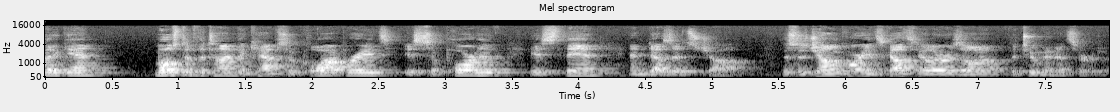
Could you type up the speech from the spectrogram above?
But again, most of the time the capsule cooperates, is supportive, is thin, and does its job. This is John Corey in Scottsdale, Arizona, the Two Minute Surgeon.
